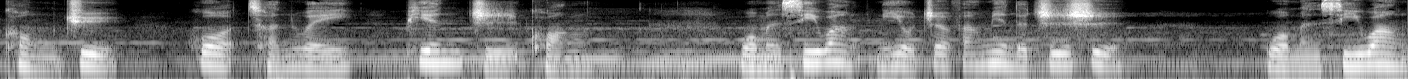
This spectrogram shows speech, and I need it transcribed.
恐惧或成为偏执狂。我们希望你有这方面的知识。我们希望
